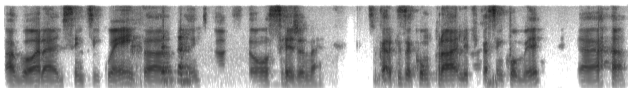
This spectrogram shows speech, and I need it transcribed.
agora é de 150, 200 então, ou seja, né, se o cara quiser comprar, ele fica sem comer é, a,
